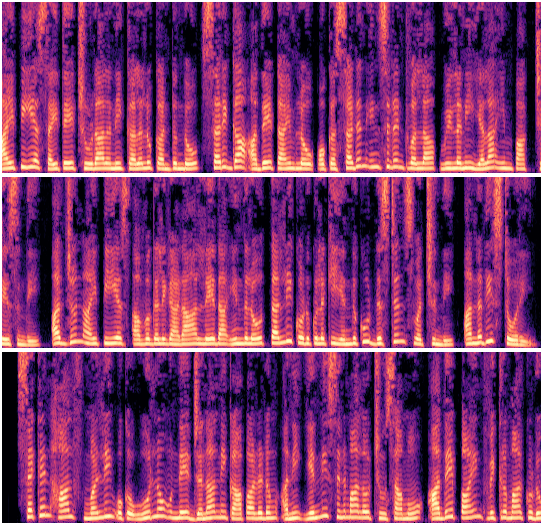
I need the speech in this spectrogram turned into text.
ఐపీఎస్ అయితే చూడాలని కలలు కంటుందో సరిగ్గా అదే టైంలో ఒక సడన్ ఇన్సిడెంట్ వల్ల వీళ్ళని ఎలా ఇంపాక్ట్ చేసింది? అర్జున్ ఐపీఎస్ అవ్వగలిగాడా? లేదా ఇందులో తల్లి కొడుకులకి ఎందుకు డిస్టెన్స్ వచ్చింది? అన్నది స్టోరీ. సెకండ్ హాల్ఫ్ మళ్ళీ ఒక ఊర్లో ఉండే జనాల్ని కాపాడడం అని ఎన్ని సినిమాలో చూసామో అదే పాయింట్ విక్రమార్కుడు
